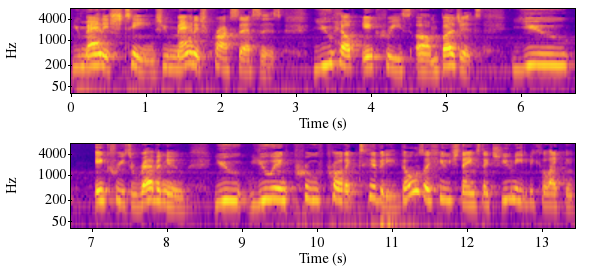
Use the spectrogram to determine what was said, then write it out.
you manage teams, you manage processes, you help increase um, budgets, you increase revenue, you you improve productivity. Those are huge things that you need to be collecting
